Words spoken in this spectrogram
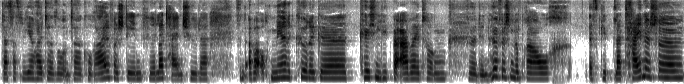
das, was wir heute so unter Choral verstehen für Lateinschüler, sind aber auch mehrchörige Kirchenliedbearbeitungen für den höfischen Gebrauch. Es gibt lateinische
